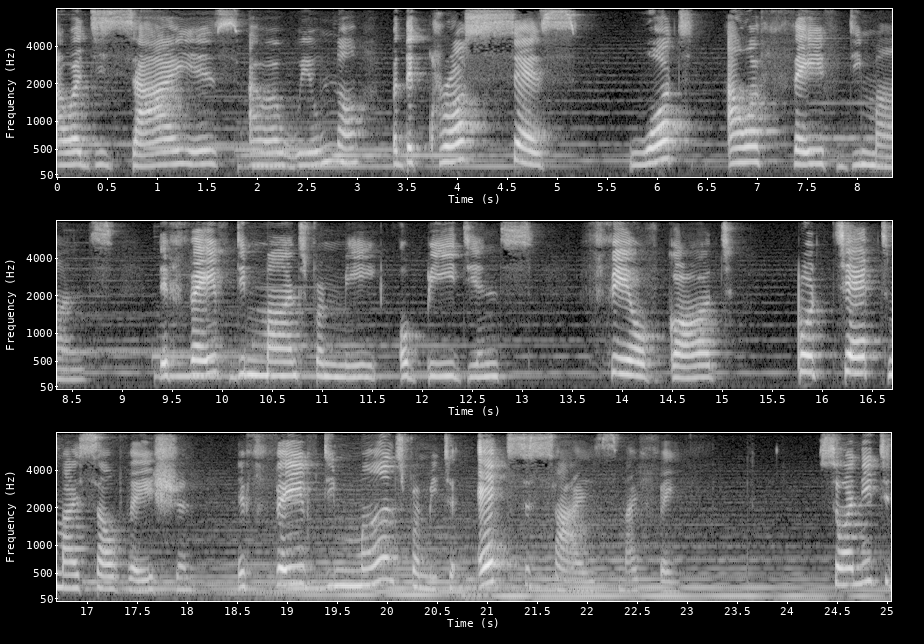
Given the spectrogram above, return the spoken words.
our desires, our will, no, but the cross says what our faith demands. The faith demands from me obedience, fear of God, protect my salvation. If faith demands from me to exercise my faith. So I need to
